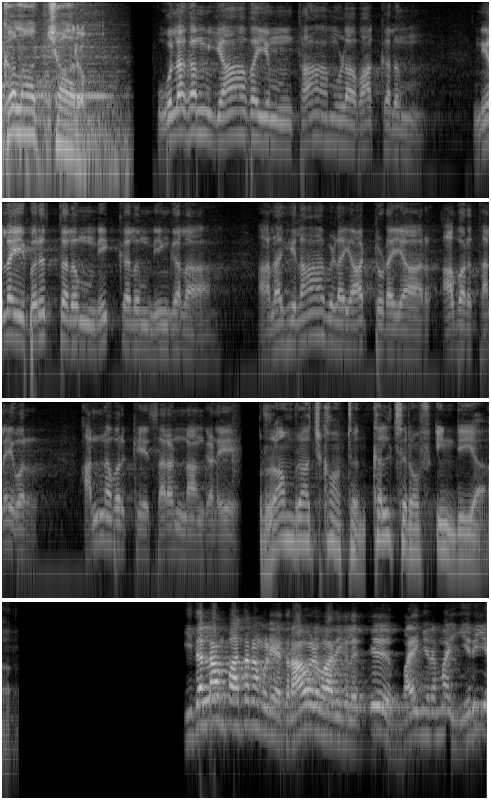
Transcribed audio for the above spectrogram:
கலாச்சாரம். உலகம் யாவையும் தாமுள வாக்கலும் நிலை பெறுத்தலும் நீக்கலும் நீங்களா? அலகிலா விளையாட்டுடையார் அவர் தலைவர் அன்னவர்க்கே சரண் நாங்களே. Ramraj Cotton, Culture of India. இதெல்லாம் பார்த்தா நம்முடைய திராவிடவாதிகளுக்கு பயங்கரமா எரிய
